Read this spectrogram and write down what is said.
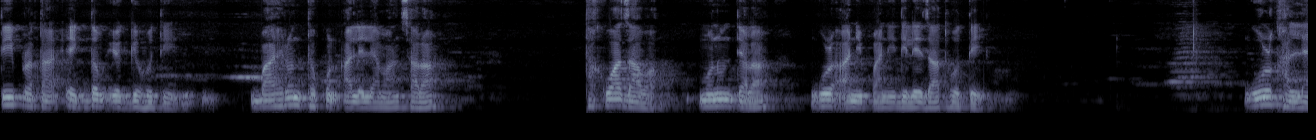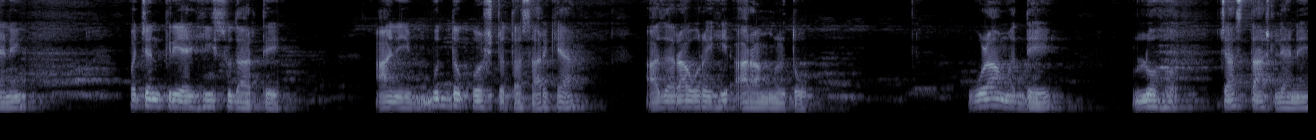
ती प्रथा एकदम योग्य होती. बाहेरून थकून आलेल्या माणसाला थकवा जावा. म्हणून त्याला गूळ आणि पाणी दिले जात होते. गूळ खाल्ल्याने पचनक्रिया ही सुधारते आणि बुद्धकोष्ठतासारख्या आजारावरही आराम मिळतो. गुळामध्ये लोह जास्त असल्याने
